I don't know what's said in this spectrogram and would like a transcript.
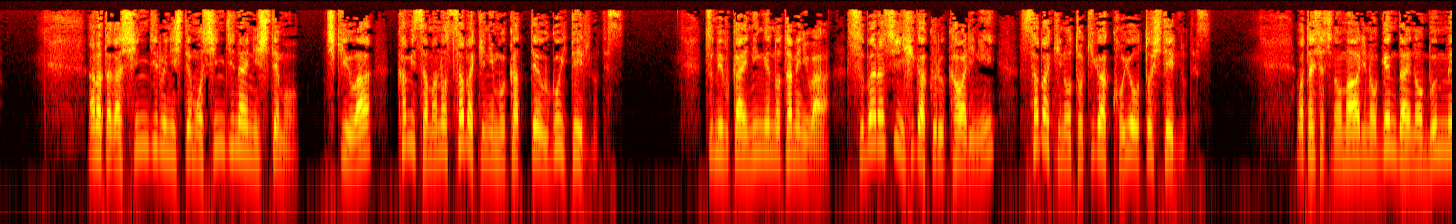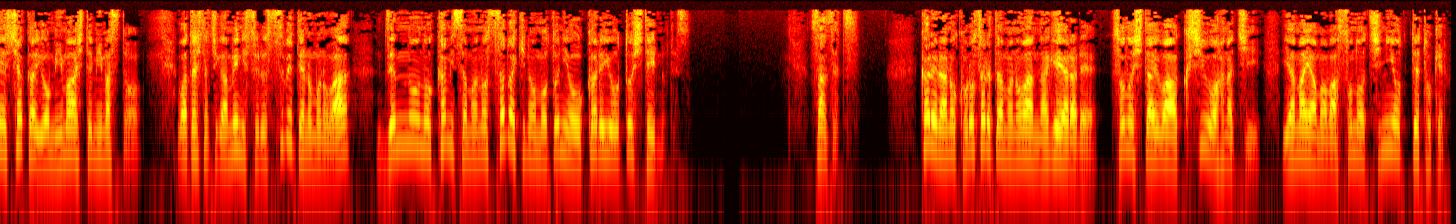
あなたが信じるにしても信じないにしても、地球は神様の裁きに向かって動いているのです。罪深い人間のためには素晴らしい日が来る代わりに裁きの時が来ようとしているのです。私たちの周りの現代の文明社会を見回してみますと、私たちが目にするすべてのものは、全能の神様の裁きのもとに置かれようとしているのです。三節。彼らの殺された者は投げやられ、その死体は悪臭を放ち、山々はその血によって溶ける。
